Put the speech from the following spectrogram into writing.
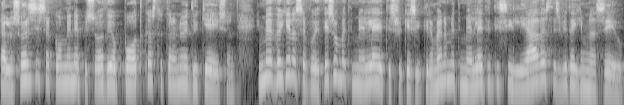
Καλώ όρισε σε ακόμη ένα επεισόδιο podcast του Τρανού Education. Είμαι εδώ για να σε βοηθήσω με τη μελέτη σου και συγκεκριμένα με τη μελέτη της Ηλιάδα της Β' Γυμνασίου.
